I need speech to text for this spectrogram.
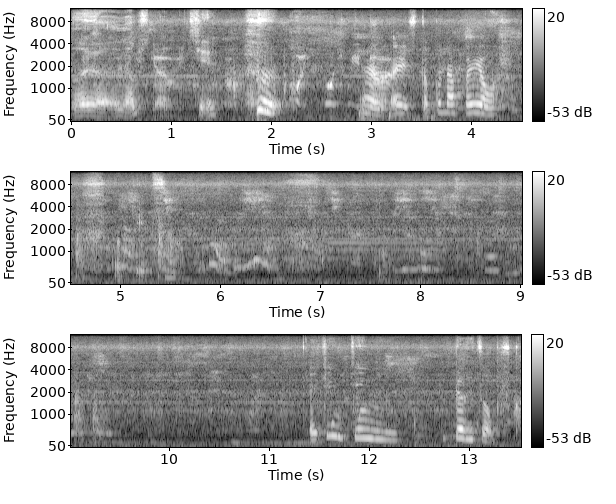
Э, да. Э, ты куда поешь? Капец. Один день перед запуском.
